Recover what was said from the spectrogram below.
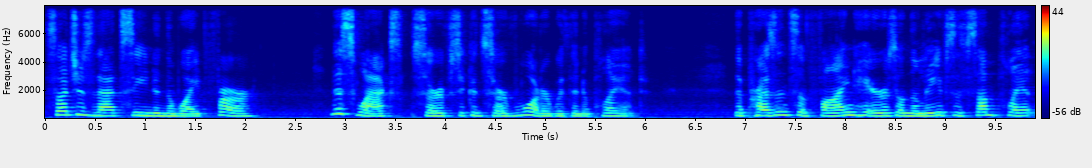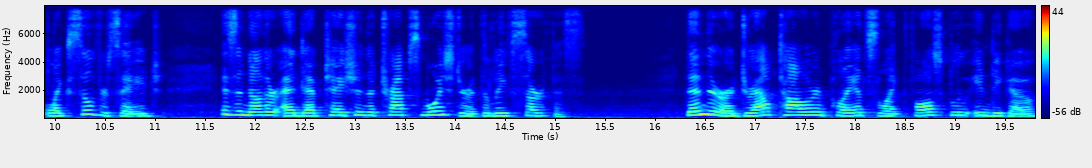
such as that seen in the white fir. This wax serves to conserve water within a plant. The presence of fine hairs on the leaves of some plant like silver sage is another adaptation that traps moisture at the leaf surface. Then there are drought-tolerant plants like false blue indigo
